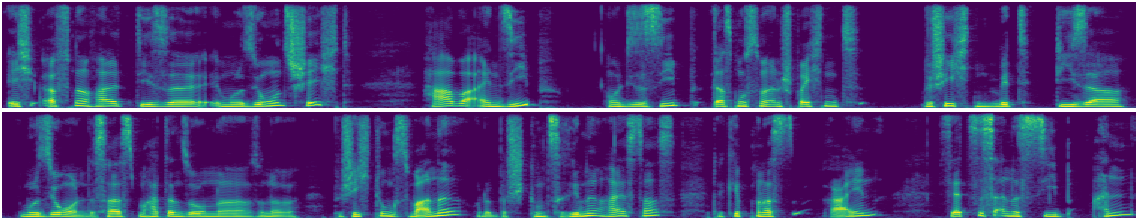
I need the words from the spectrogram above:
Ich öffne halt diese Emulsionsschicht, habe ein Sieb und dieses Sieb, das muss man entsprechend beschichten mit dieser Emulsion. Das heißt, man hat dann so eine, so eine Beschichtungswanne oder Beschichtungsrinne heißt das. Da gibt man das rein, setzt es an das Sieb an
